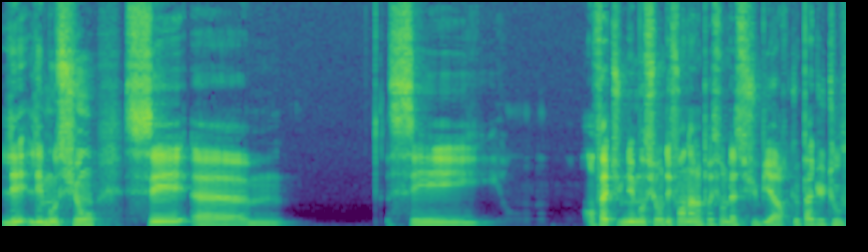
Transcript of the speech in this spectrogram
L'émotion, c'est... Euh, c'est... En fait, une émotion, des fois, on a l'impression de la subir, alors que pas du tout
